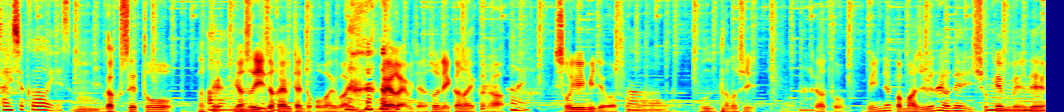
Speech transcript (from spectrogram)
会食は多いですもんね、うん、学生となんか安い居酒屋みたいなとこワイワイガヤガヤみたいなそういうの行かないから、はい、そういう意味ではそのうん楽しい。であとみんなやっぱ真面目だよね。一生懸命で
